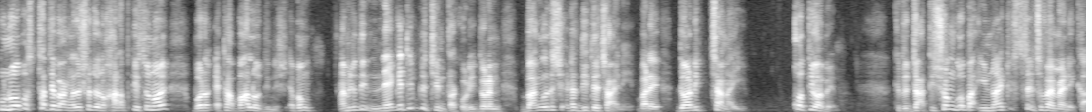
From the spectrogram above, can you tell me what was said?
কোনো অবস্থাতে বাংলাদেশের জন্য খারাপ কিছু নয়, বরং এটা ভালো জিনিস। এবং আমি যদি নেগেটিভলি চিন্তা করি, ধরেন বাংলাদেশ এটা দিতে চায়নি মানে দেওয়ার ইচ্ছা নাই, ক্ষতি হবে। কিন্তু জাতিসংঘ বা ইউনাইটেড স্টেটস অফ আমেরিকা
